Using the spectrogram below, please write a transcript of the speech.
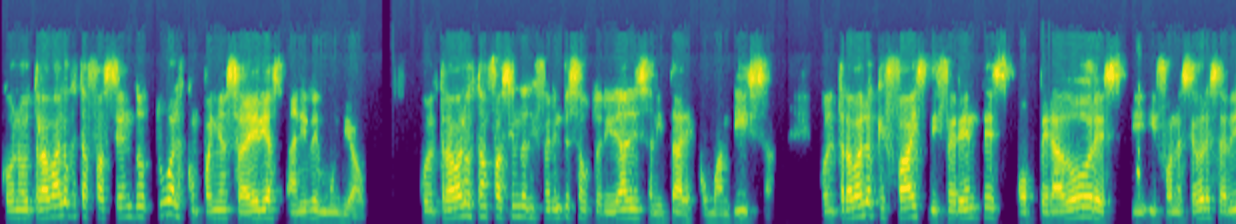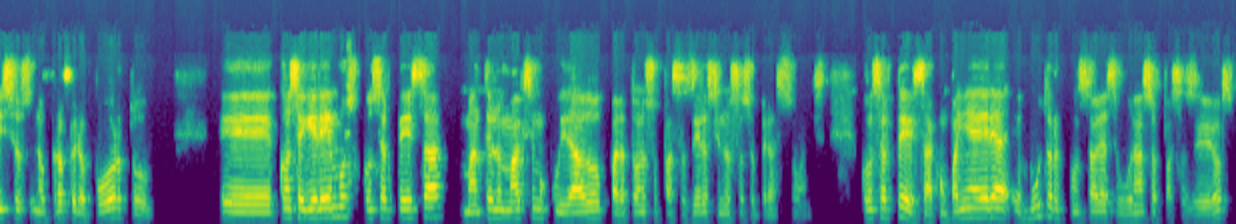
con el trabajo que están haciendo todas las compañías aéreas a nivel mundial, con o trabalho estão fazendo diferentes autoridades sanitárias, como Anvisa, com o trabalho que faz diferentes operadores e, e fornecedores de serviços no próprio aeroporto, eh, conseguiremos com certeza manter o máximo cuidado para todos nossos passageiros e nossas operações. Com certeza, a companhia aérea é muito responsável da segurança dos passageiros,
